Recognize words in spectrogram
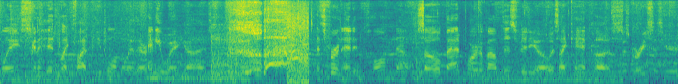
place. We're gonna hit like five people on the way there. Anyway, guys. It's for an edit. Calm down. So, bad part about this video is I can't cuss because Grace is here.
